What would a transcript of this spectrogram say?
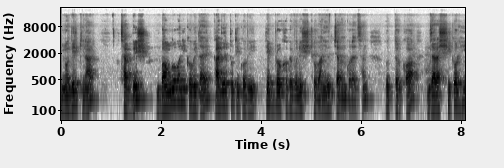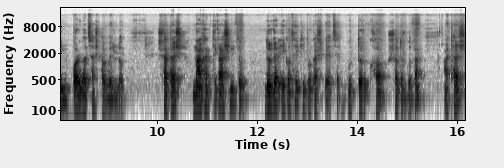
নদীর কিনার। ছাব্বিশ, বঙ্গবাণী কবিতায় কাদের প্রতি কবি তীব্র ক্ষোভে বলিষ্ঠ বাণী উচ্চারণ করেছেন? উত্তর ক, যারা শিকড়হীন পরগাছা স্বভাবের লোক। সাতাশ, মাঘাট থেকে আসেনি তো? দুর্গার এ কথাই কি প্রকাশ পেয়েছে? উত্তর খ, সতর্কতা। আঠাশ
